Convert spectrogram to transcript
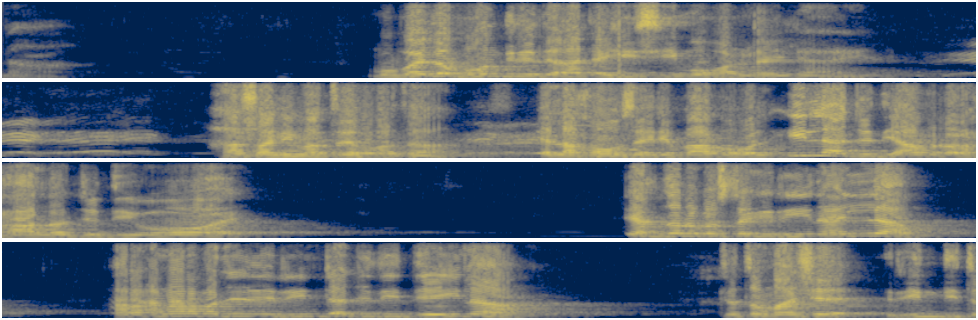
না। মোবাইলও ফোন দিলে দেখা যায় সিমও পাল্টাইলাই হাসানি মাত্র কথা এলাকাও সাইডে বাবা বল, ইলা যদি আমরা হালত যদি হয়, একজনের কাছ থেকে ঋণ আনলাম আর আনার মাঝে যদি ঋণটা যদি দেই না, সে তো মাসে ঋণ দিত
